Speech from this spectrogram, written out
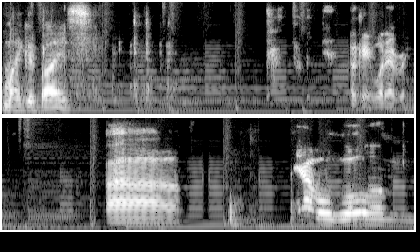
My goodbyes. Okay, whatever. Uh, yeah, well, we'll um,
